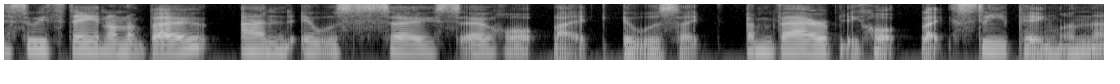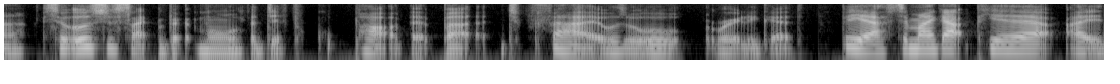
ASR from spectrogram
so we stayed on a boat and it was so so hot like it was like unbearably hot like sleeping on there. So it was just like a bit more of a difficult part of it but to be fair it was all really good. But yeah so my gap year i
